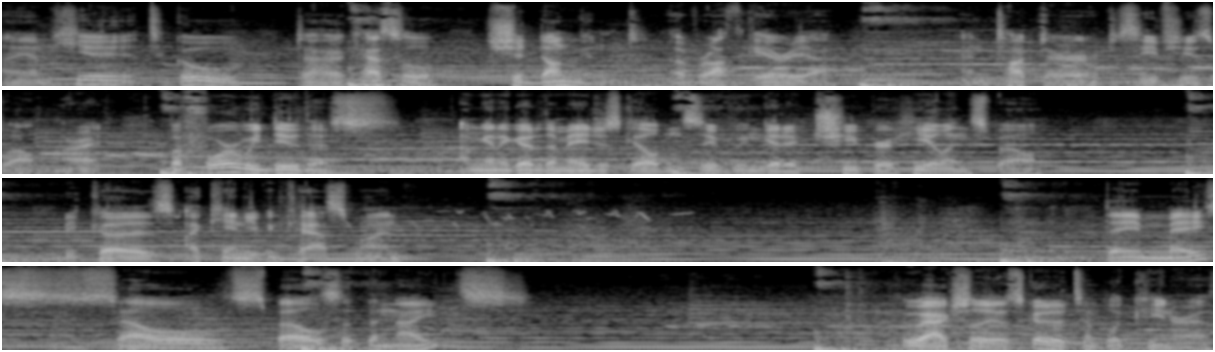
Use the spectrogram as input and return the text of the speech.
I am here to go to her castle, Shedungent of Rothgaria, and talk to her to see if she's well. Alright, before we do this, I'm gonna go to the Mages Guild and see if we can get a cheaper healing spell. Because I can't even cast mine. They may sell spells at the Knights. Ooh, actually, let's go to Temple of Kynareth.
